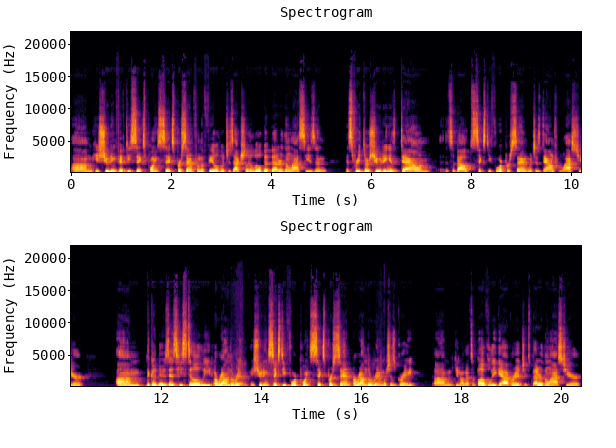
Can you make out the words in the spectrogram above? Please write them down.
Um, he's shooting 56.6% from the field, which is actually a little bit better than last season. His free throw shooting is down. It's about 64%, which is down from last year. Um, the good news is he's still elite around the rim. He's shooting 64.6% around the rim, which is great. Um, you know, that's above league average. It's better than last year.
